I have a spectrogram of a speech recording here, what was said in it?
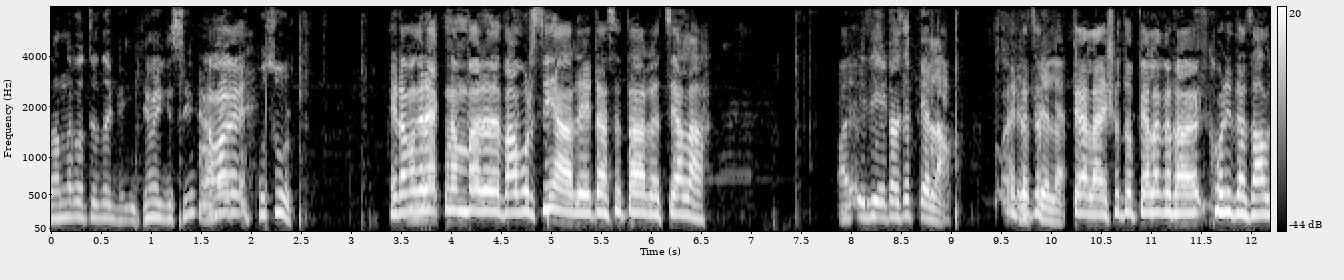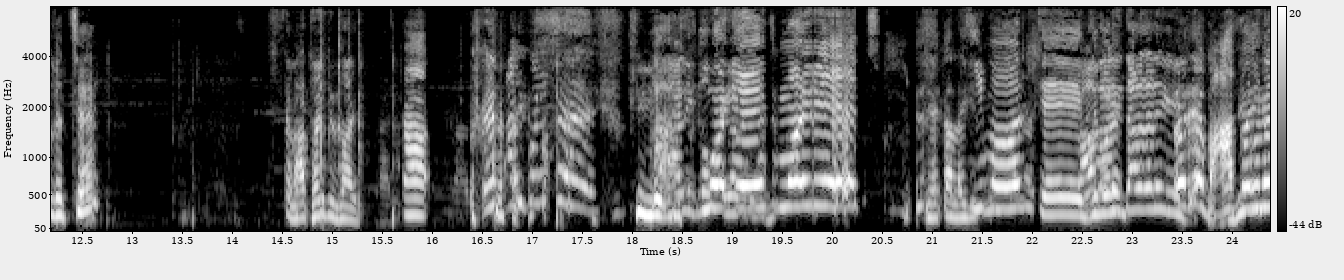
রান্না করতে ঘেমে গেছি। আমার প্রচুর। এটা আমাদের এক নাম্বার বাবুরসি আর এটা আছে তার চেলা। আর এই যে এটা হচ্ছে পেলা। এটা হচ্ছে পেলায় শুধু পেলা করে খড়িদা জাল দিচ্ছে। ভাত হয় কি ভাই লাগি হয় না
